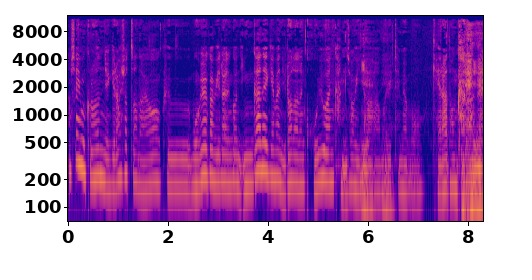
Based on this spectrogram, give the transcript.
선생님은 그런 얘기를 하셨잖아요. 그 모멸감이라는 건 인간에게만 일어나는 고유한 감정이다. 예, 뭐 예. 이를테면 뭐 개라던가 예, 예.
